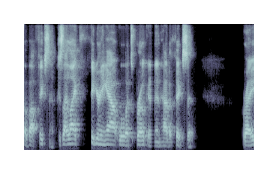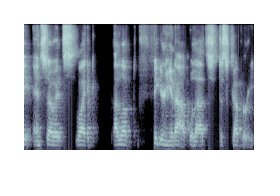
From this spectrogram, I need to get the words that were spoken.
about fixing them? Because I like figuring out what's broken and how to fix it. Right. And so it's like I love figuring it out. Well, that's discovery.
